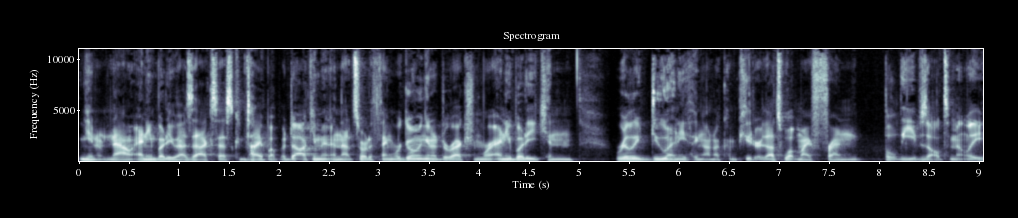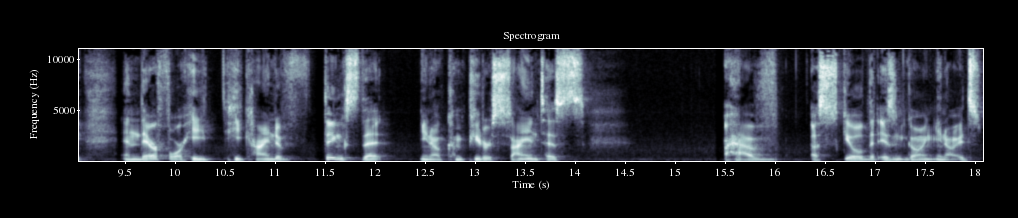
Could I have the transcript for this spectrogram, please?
you know now anybody who has access can type up a document and that sort of thing. We're going in a direction where anybody can really do anything on a computer. That's what my friend believes ultimately, and therefore he he kind of thinks that you know computer scientists have a skill that isn't going you know it's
